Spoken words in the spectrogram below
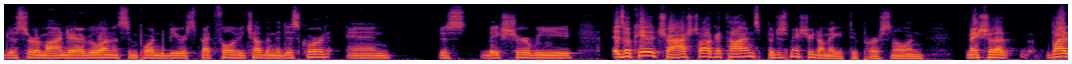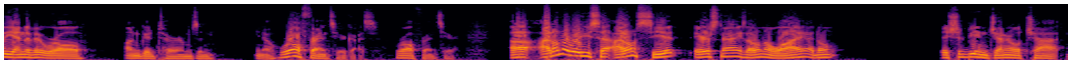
just a reminder, everyone, it's important to be respectful of each other in the Discord and just make sure we. It's okay to trash talk at times, but just make sure you don't make it too personal and make sure that by the end of it, we're all on good terms and you know we're all friends here, guys. We're all friends here. Uh, I don't know where you said. I don't see it, Air Snags. I don't know why. I don't. They should be in general chat.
